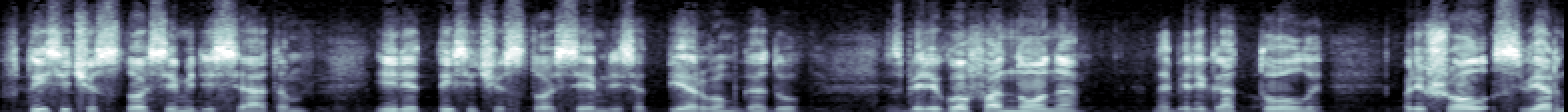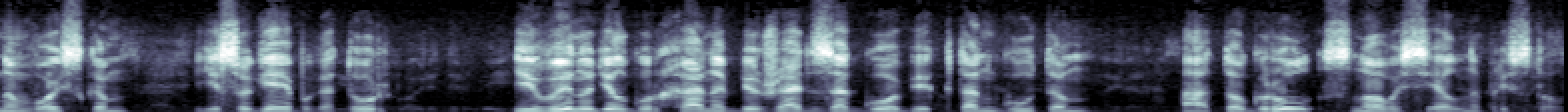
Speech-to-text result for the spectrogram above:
В 1170 или 1171 году с берегов Анона на берега Толы пришел с верным войском Ясугея-Богатур и вынудил Гурхана бежать за Гоби к Тангутам, а Тогрул снова сел на престол.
